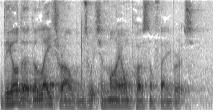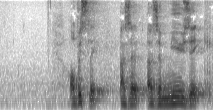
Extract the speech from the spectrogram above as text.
the other, the later albums, which are my own personal favourites. Obviously, as a, as a music,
